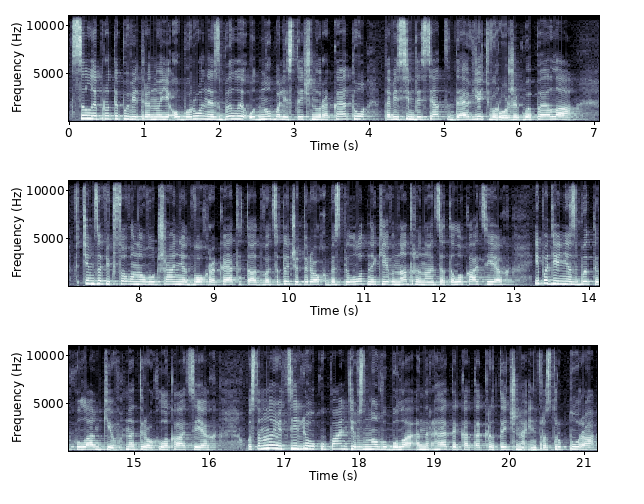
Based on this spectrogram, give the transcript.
Сили протиповітряної оборони збили одну балістичну ракету та 89 ворожих БПЛА. Втім, зафіксовано влучання двох ракет та 24 безпілотників на 13 локаціях і падіння збитих уламків на трьох локаціях. Основною ціллю окупантів знову була енергетика та критична інфраструктура.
